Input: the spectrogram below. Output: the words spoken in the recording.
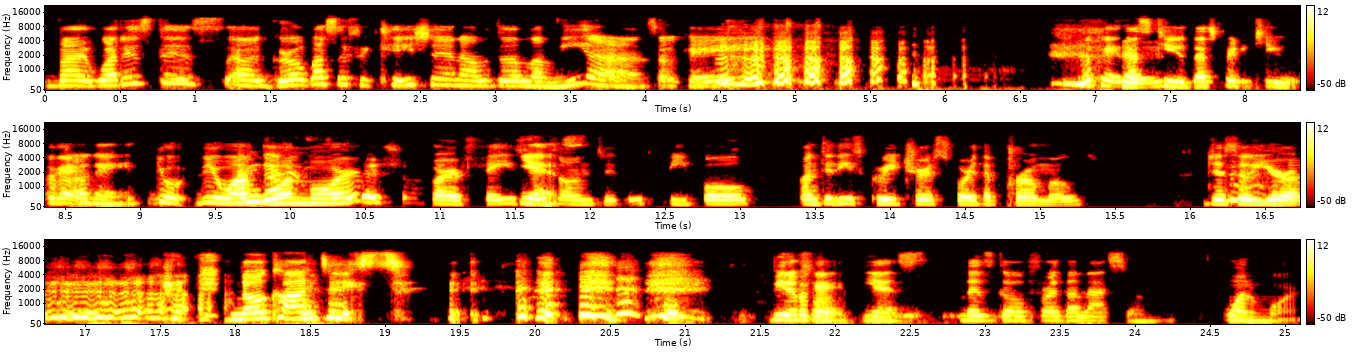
but what is this uh, girl basification of the Lamias? Okay. Okay, that's cute. That's pretty cute. Okay. Okay. you, do you I'm want one more? Photoshop our faces Yes. onto these people, onto these creatures for the promos. Just so you're aware. No context. Beautiful. Okay. Yes. Let's go for the last one. one more.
